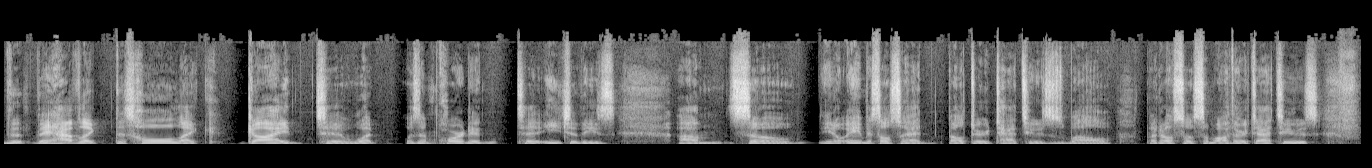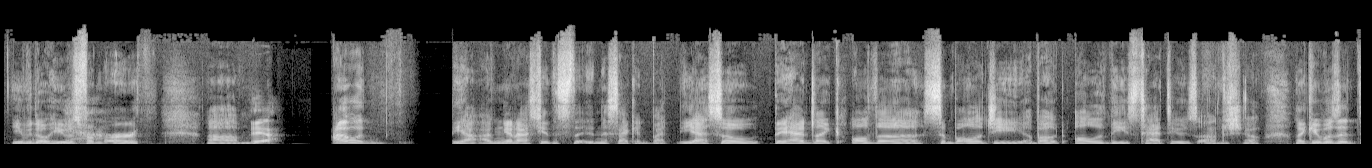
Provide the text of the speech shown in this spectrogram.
th- they have like this whole like guide to what was important to each of these. Um, so you know, Amos also had Belter tattoos as well, but also some other tattoos. Even though he was from Earth, um, yeah. I would. Yeah, I'm gonna ask you this in a second, but yeah, so they had like all the symbology about all of these tattoos on the show. Like it wasn't,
